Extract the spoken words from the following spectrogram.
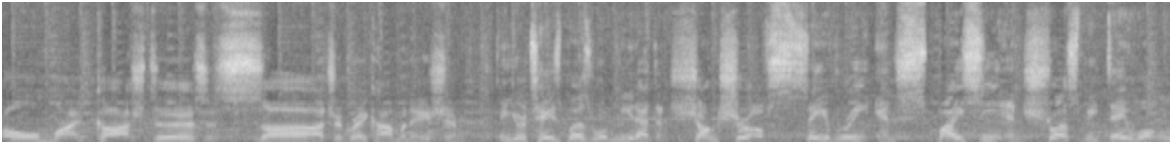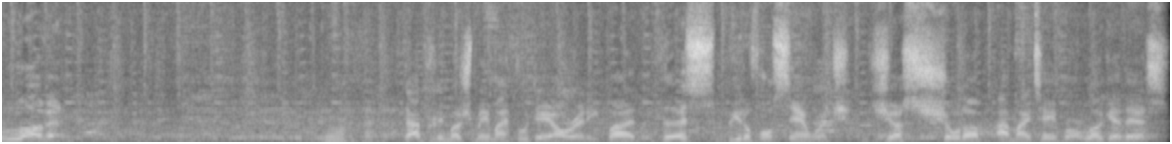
Oh my gosh, this is such a great combination. And your taste buds will meet at the juncture of savory and spicy, and trust me, they will love it. Mm, that pretty much made my food day already. But this beautiful sandwich just showed up at my table. Look at this.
